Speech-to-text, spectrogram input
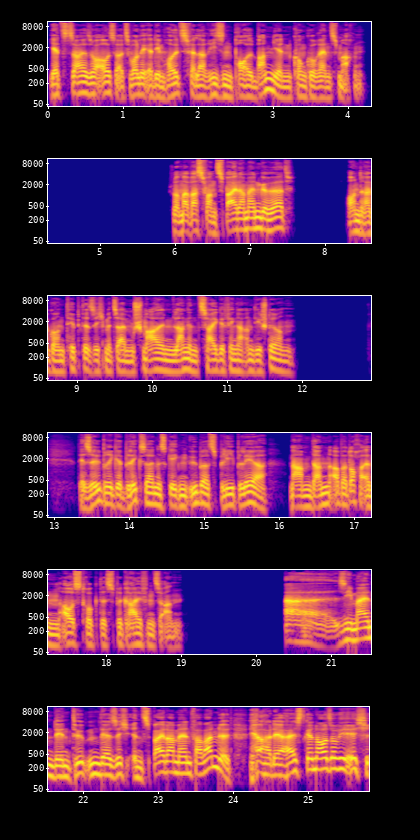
Jetzt sah er so aus, als wolle er dem Holzfäller Riesen Paul Bunyan Konkurrenz machen. Schon mal was von Spider-Man gehört? Ondragon tippte sich mit seinem schmalen, langen Zeigefinger an die Stirn. Der silbrige Blick seines Gegenübers blieb leer, nahm dann aber doch einen Ausdruck des Begreifens an. Ah, Sie meinen den Typen, der sich in Spider-Man verwandelt? Ja, der heißt genauso wie ich.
